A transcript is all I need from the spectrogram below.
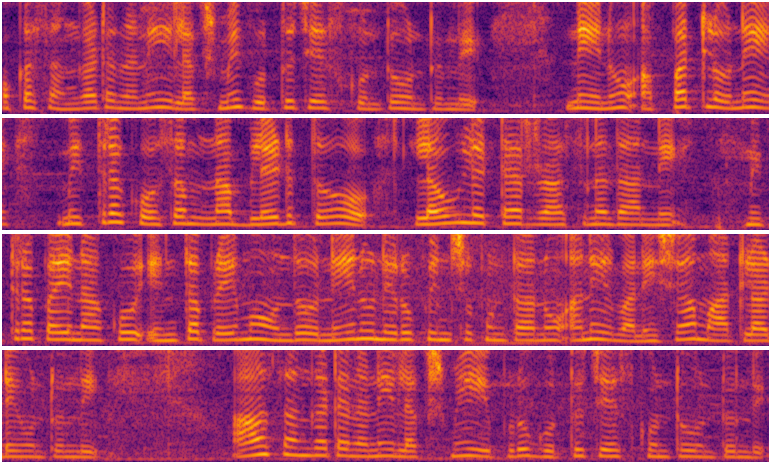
ఒక సంఘటనని లక్ష్మి గుర్తు చేసుకుంటూ ఉంటుంది. నేను అప్పట్లోనే మిత్ర కోసం నా బ్లడ్తో లవ్ లెటర్ రాసిన దాన్ని. మిత్రపై నాకు ఎంత ప్రేమ ఉందో నేను నిరూపించుకుంటాను అని మనీషా మాట్లాడి ఉంటుంది. ఆ సంఘటనని లక్ష్మి ఇప్పుడు గుర్తు చేసుకుంటూ ఉంటుంది.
